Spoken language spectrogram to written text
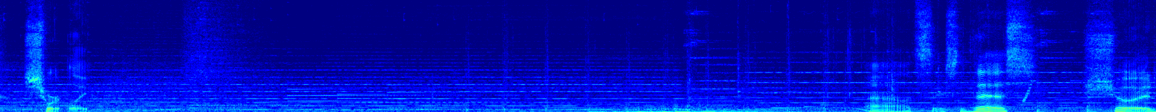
shortly. Uh, let's see, so this should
